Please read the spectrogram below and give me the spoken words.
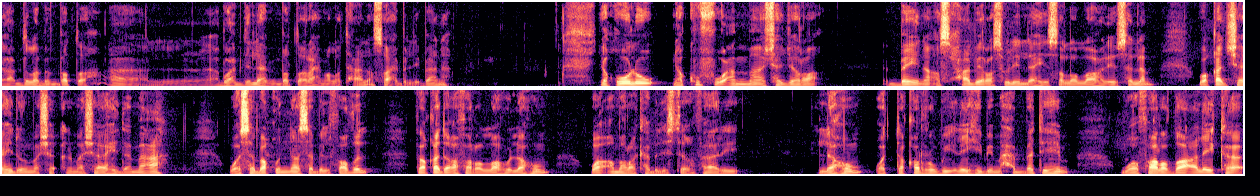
عبد الله بن بطة آه، أبو عبد الله بن بطة رحمه الله تعالى صاحب اللبانة يقول نكف عما شجر بين أصحاب رسول الله صلى الله عليه وسلم وقد شهدوا المشاهد معه وسبقوا الناس بالفضل فقد غفر الله لهم وأمرك بالاستغفار لهم والتقرب إليه بمحبتهم وفرض عليك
